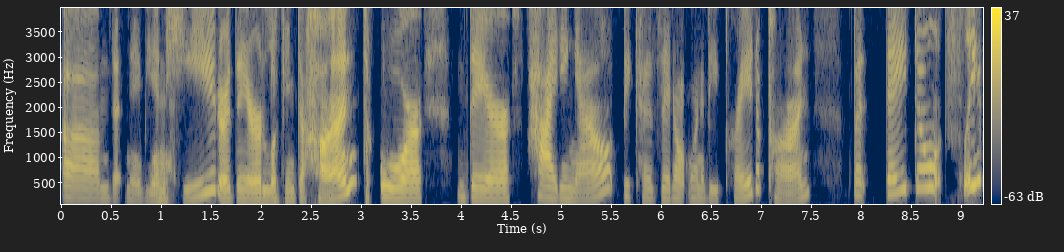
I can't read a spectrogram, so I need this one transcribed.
um, that may be in heat, or they're looking to hunt, or they're hiding out because they don't want to be preyed upon. But they don't sleep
